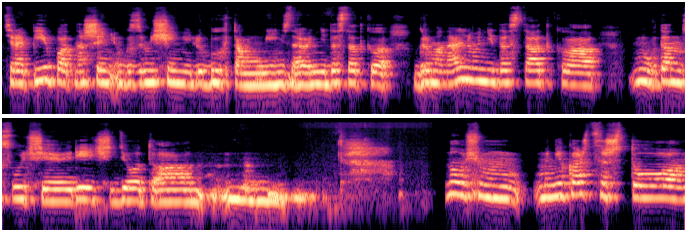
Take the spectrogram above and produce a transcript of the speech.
терапия по отношению к замещению любых там, я не знаю, недостатка, гормонального недостатка. Ну, в данном случае речь идет о ну, в общем, мне кажется, что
